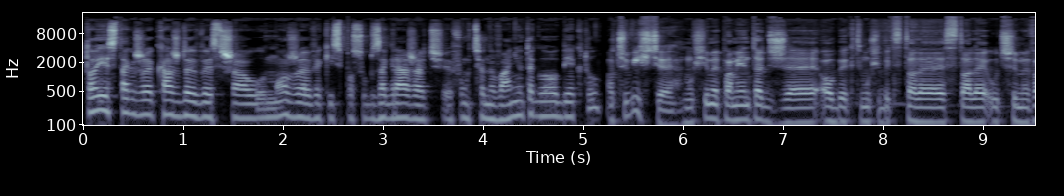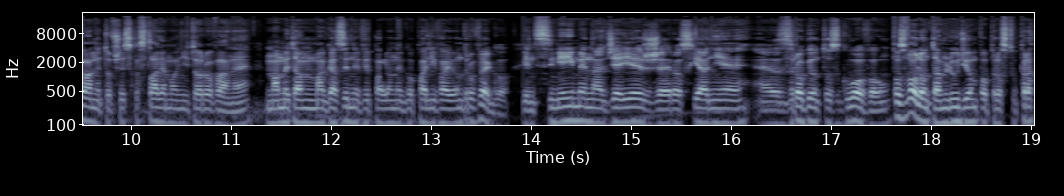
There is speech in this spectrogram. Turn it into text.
to jest tak, że każdy wystrzał może w jakiś sposób zagrażać funkcjonowaniu tego obiektu? Oczywiście. Musimy pamiętać, że obiekt musi być stale, stale utrzymywany, to wszystko stale monitorowane. Mamy tam magazyny wypalonego paliwa jądrowego, więc miejmy nadzieję, że Rosjanie zrobią to z głową. Pozwolą tam ludziom po prostu pracować,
